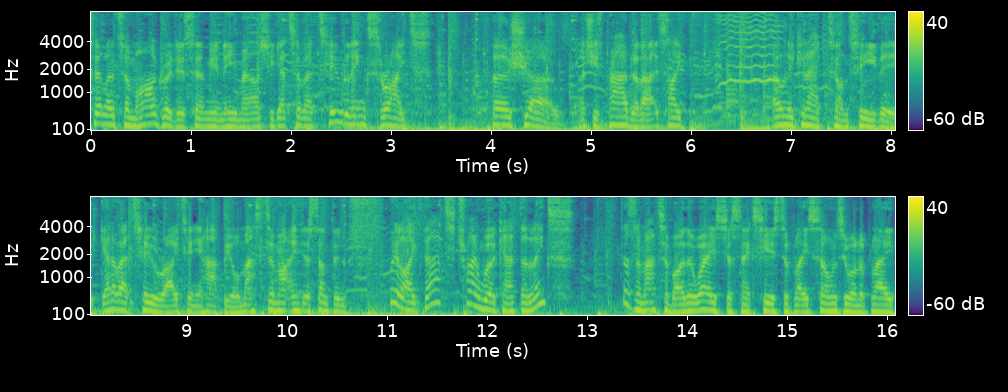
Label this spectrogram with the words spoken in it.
Hello to Margaret who sent me an email. She gets about two links right per show, and she's proud of that. It's like only connect on TV. Get about two right and you're happy, or mastermind or something. We like that. Try and work out the links. Doesn't matter, by the way. It's just an excuse to play songs you want to play.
